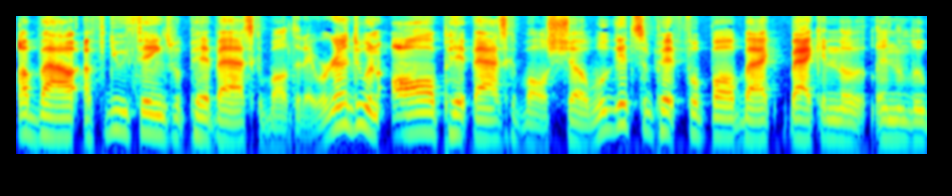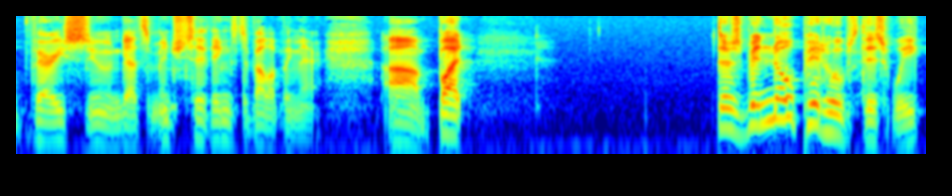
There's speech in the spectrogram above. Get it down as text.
about a few things with Pitt basketball today. We're gonna do an all Pitt basketball show. We'll get some Pitt football back back in the in the loop very soon. Got some interesting things developing there. Uh, but there's been no Pitt hoops this week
